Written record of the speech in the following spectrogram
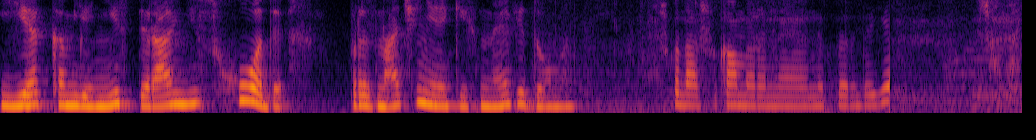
є кам'яні спіральні сходи, призначення яких невідоме. Шкода, що камера не, не передає. Що у нас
